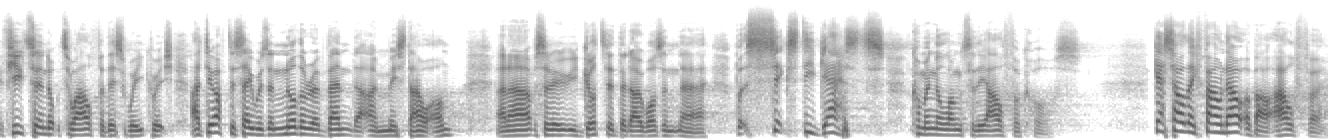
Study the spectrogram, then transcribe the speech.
If you turned up to Alpha this week, which I do have to say was another event that I missed out on, and I'm absolutely gutted that I wasn't there, but 60 guests coming along to the Alpha course. Guess how they found out about Alpha?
